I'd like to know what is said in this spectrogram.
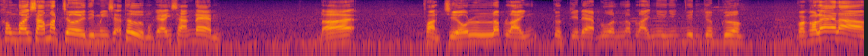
Không có ánh sáng mặt trời thì mình sẽ thử một cái ánh sáng đèn. Đấy. Phản chiếu lấp lánh, Cực kỳ đẹp luôn, Lấp lánh như những viên kim cương. Và có lẽ là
